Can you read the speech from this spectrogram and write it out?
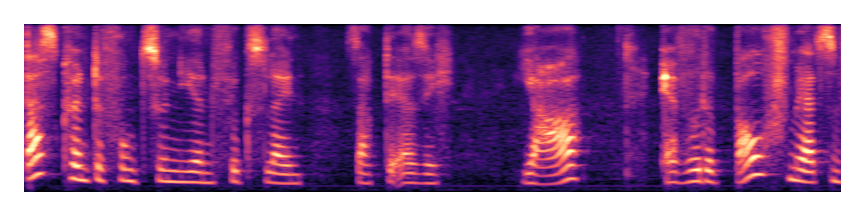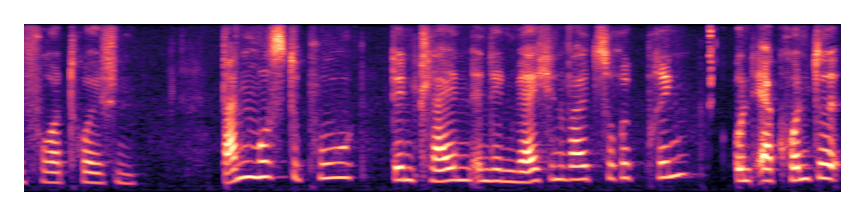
Das könnte funktionieren, Füchslein, sagte er sich. Ja, er würde Bauchschmerzen vortäuschen. Dann musste Puh den Kleinen in den Märchenwald zurückbringen und er konnte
